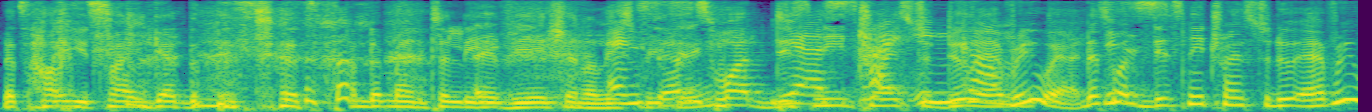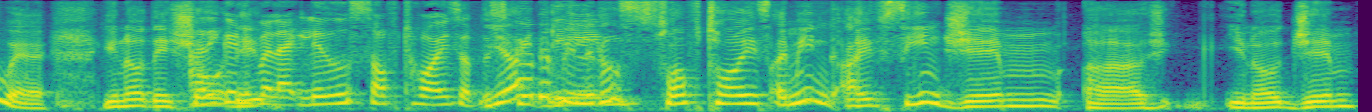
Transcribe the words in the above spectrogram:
That's how you try and get the business fundamentally. Aviationally And speaking. That's what Disney side tries to do everywhere. That's This what is- Disney tries to do everywhere. You know, they show. Are you going they- to be like little soft toys of the yeah, there'll be little soft toys. I mean, I've seen gym, uh, you know, gym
